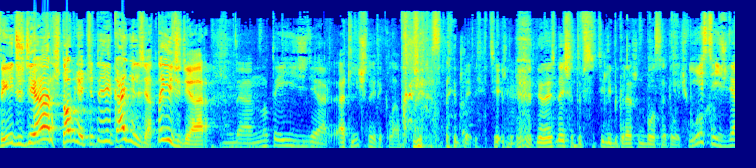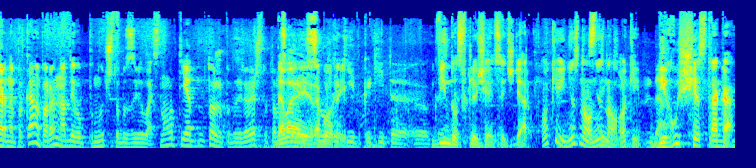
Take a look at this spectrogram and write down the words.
Ты HDR? Что мне 4К нельзя? Ты HDR. Да, ну ты HDR. Отличная реклама. для знаешь, это в стиле Big Russian Boss, это очень. Есть HDR на ПК, но порой надо его пнуть, чтобы завелась. Ну вот я тоже подозреваю, что там, Давай, какие-то... какие-то э, Windows включается HDR. Окей, не знал, не знал. Окей. Бегущая строка.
